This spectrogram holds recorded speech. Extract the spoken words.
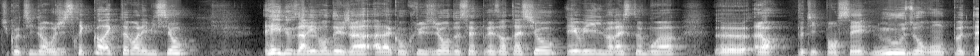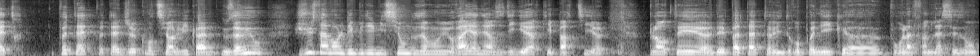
Tu continues d'enregistrer correctement l'émission. Et nous arrivons déjà à la conclusion de cette présentation. Et oui, il me reste moi. Euh, alors, petite pensée, nous aurons peut-être, peut-être, peut-être, je compte sur lui quand même. Nous avons eu, juste avant le début d'émission, nous avons eu Ryan Erzdigger qui est parti euh, planter euh, des patates hydroponiques pour la fin de la saison.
